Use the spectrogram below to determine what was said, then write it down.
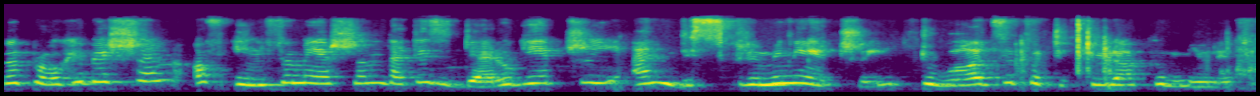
the prohibition of information that is derogatory and discriminatory towards a particular community.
